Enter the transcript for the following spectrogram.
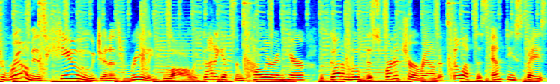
This room is huge and it's really blah. We've got to get some color in here. We've got to move this furniture around to fill up this empty space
